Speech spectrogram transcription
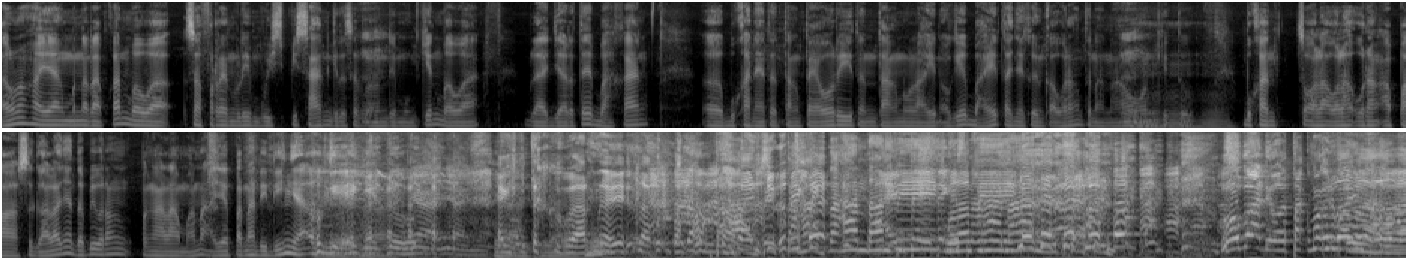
Orang yang menerapkan bahwa se-friendly wis pisan gitu se-friendly mungkin bahwa belajar teh bahkan eh, bukannya tentang teori tentang nulain oke baik tanyakeun ke orang tenang naon gitu. Bukan seolah-olah orang apa segalanya tapi orang pengalaman aya pernah didinya oke gitu. Ya, ya, ya. yang kuat ya lanjut tahan tahan pik bola pik. Loba di otak mah loba.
